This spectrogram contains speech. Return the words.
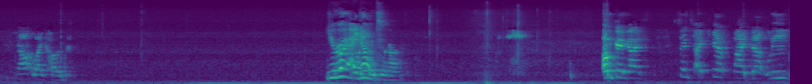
do not like hugs. You're right, I don't. Hugs or not. Okay, guys. Since I can't find that league,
